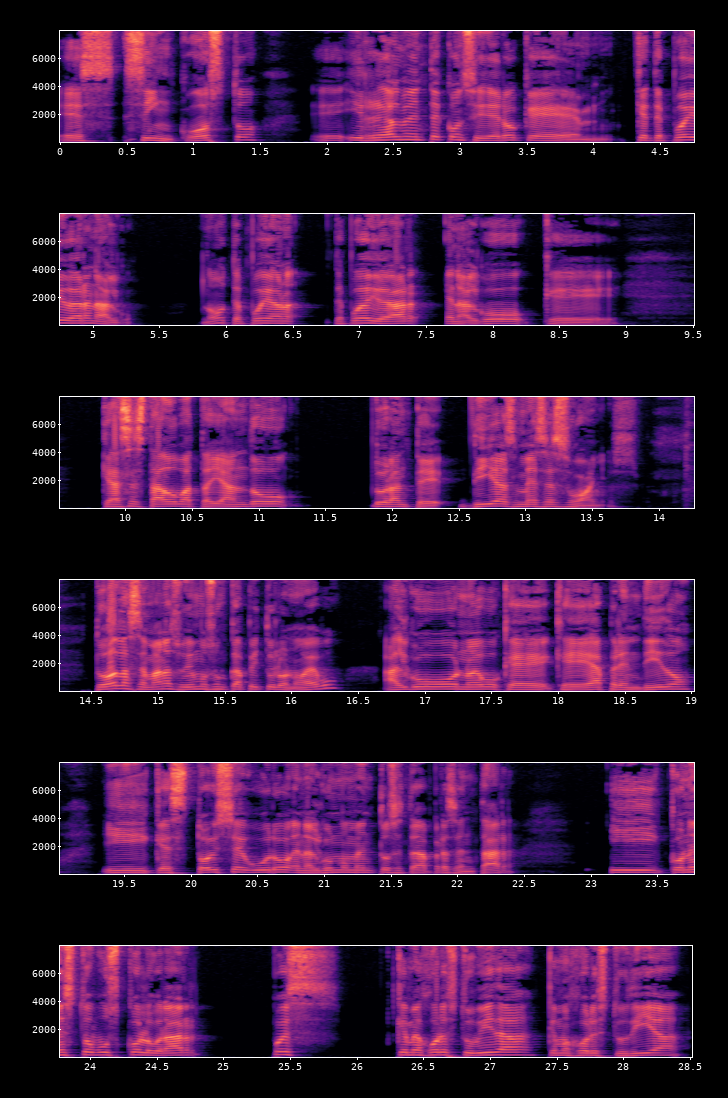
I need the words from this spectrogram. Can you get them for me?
es sin costo eh, y realmente considero que, te puede ayudar en algo, ¿no? Te puede, te puede ayudar en algo que, que has estado batallando durante días, meses o años. Todas las semanas subimos un capítulo nuevo, algo nuevo que, que he aprendido y que estoy seguro en algún momento se te va a presentar. Y con esto busco lograr pues que mejores tu vida, que mejores tu día,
